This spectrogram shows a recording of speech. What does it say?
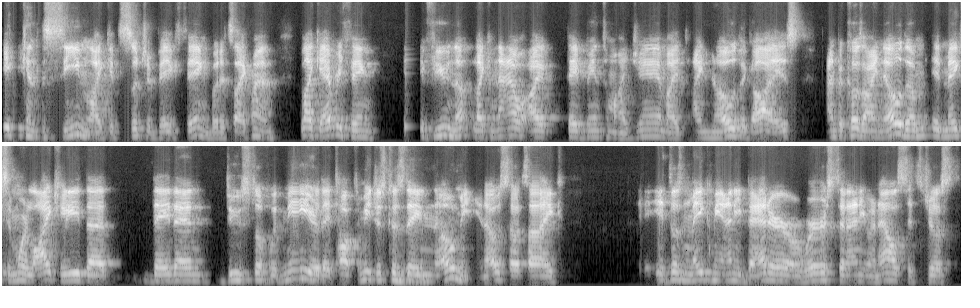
it can seem like it's such a big thing. But it's like man, like everything if you know like now i they've been to my gym i, I know the guys and because i know them it makes it more likely that they then do stuff with me or they talk to me just because they mm-hmm. know me you know so it's like it doesn't make me any better or worse than anyone else it's just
